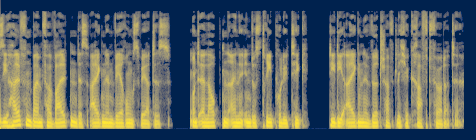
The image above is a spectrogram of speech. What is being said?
Sie halfen beim Verwalten des eigenen Währungswertes und erlaubten eine Industriepolitik, die die eigene wirtschaftliche Kraft förderte.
